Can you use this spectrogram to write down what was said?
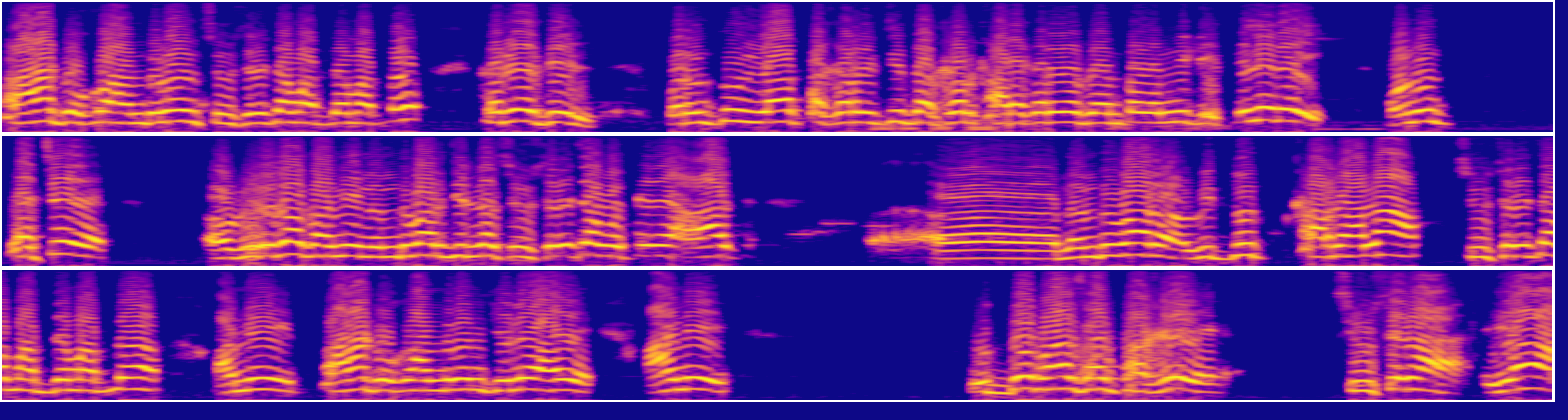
टाळा ठोको आंदोलन शिवसेनेच्या माध्यमातून करण्यात येईल. परंतु या तक्रारीची दखल कार्यकारी अभियंता यांनी घेतलेली नाही. म्हणून त्याचे विरोधात आम्ही नंदुरबार जिल्हा शिवसेनेच्या वतीने आज नंदुरबार विद्युत कार्याला शिवसेनेच्या माध्यमातून आम्ही टाळा ठोको आंदोलन केले आहे. आणि उद्धव बाळासाहेब ठाकरे शिवसेना या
